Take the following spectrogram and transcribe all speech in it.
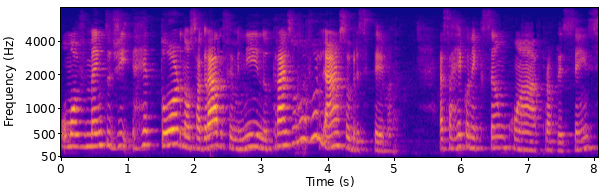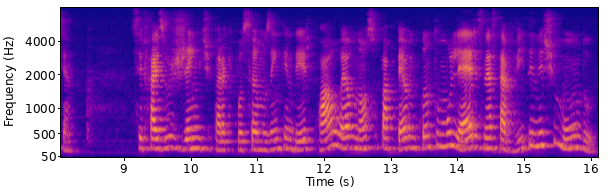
o movimento de retorno ao sagrado feminino traz um novo olhar sobre esse tema. Essa reconexão com a própria essência se faz urgente para que possamos entender qual é o nosso papel enquanto mulheres nesta vida e neste mundo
